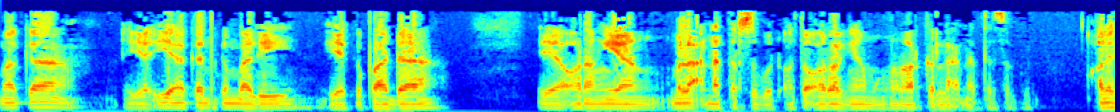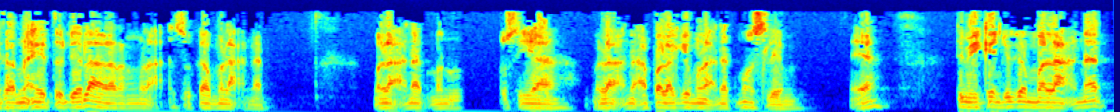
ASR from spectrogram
maka ya ia akan kembali ya kepada ya orang yang melaknat tersebut atau orang yang mengeluarkan laknat tersebut. Oleh karena itu dia larang suka melaknat. Melaknat manusia, melaknat apalagi melaknat muslim, ya. Demikian juga melaknat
